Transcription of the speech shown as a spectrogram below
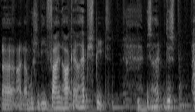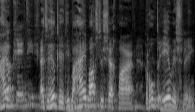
Uh, dan moet je die fijn hakken en dan heb je speed. Dus, hij, dus het is hij, heel creatief. Het is heel creatief, maar hij was dus zeg maar rond de eeuwwisseling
